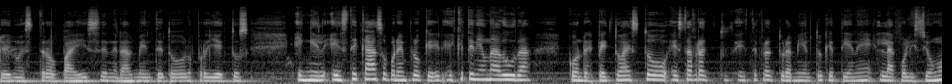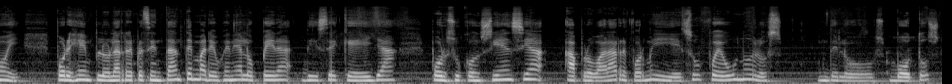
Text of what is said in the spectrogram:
de nuestro país, generalmente todos los proyectos. En el, este caso, por ejemplo, que es que tenía una duda con respecto a esto, esta este fracturamiento que tiene la coalición hoy. Por ejemplo, la representante María Eugenia Lopera dice que ella, por su conciencia, aprobara la reforma y eso fue uno de los de los votos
